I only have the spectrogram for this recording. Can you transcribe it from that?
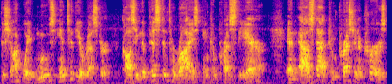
the shock wave moves into the arrestor causing the piston to rise and compress the air. And as that compression occurs,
